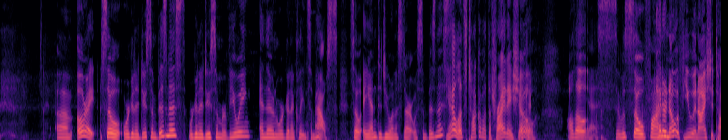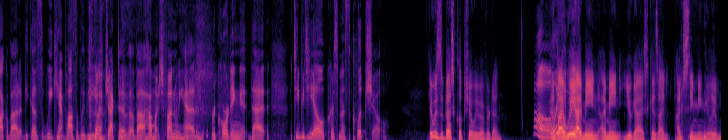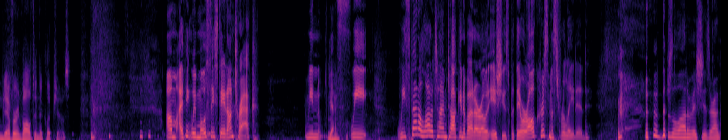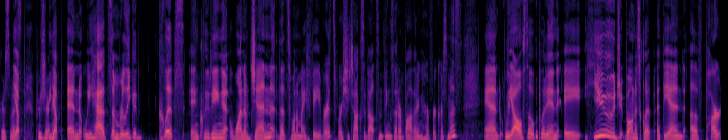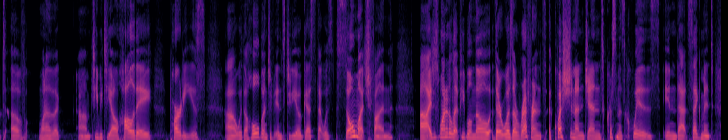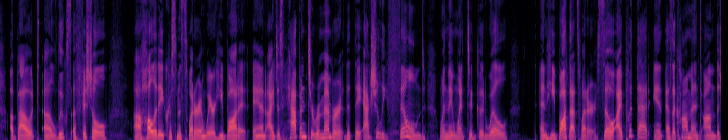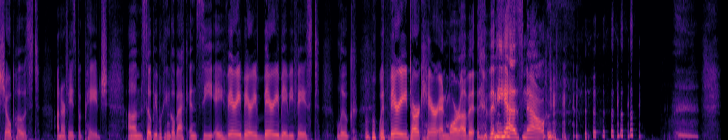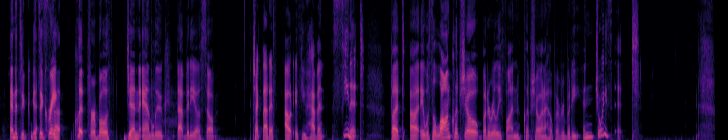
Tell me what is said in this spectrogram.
Um, all right, so we're gonna do some business, we're gonna do some reviewing, and then we're gonna clean some house. So, Anne, did you want to start with some business? Yeah, let's talk about the Friday show. Although Yes, it was so fun. I don't know if you and I should talk about it because we can't possibly be objective about how much fun we had recording that TBTL Christmas clip show. It was the best clip show we've ever done. Oh, and by we, I mean I mean you guys, because I I seemingly am never involved in the clip shows. um, I think we mostly stayed on track. I mean, Yes. we we spent a lot of time talking about our own issues, but they were all Christmas related. There's a lot of issues around Christmas. Yep. for sure. Yep, and we had some really good clips, including one of Jen, that's one of my favorites, where she talks about some things that are bothering her for Christmas. And we also put in a huge bonus clip at the end of part of one of the um, TBTL holiday parties uh, with a whole bunch of in studio guests that was so much fun. Uh, I just wanted to let people know there was a reference, a question on Jen's Christmas quiz in that segment about uh, Luke's official uh, holiday Christmas sweater and where he bought it. And I just happened to remember that they actually filmed when they went to Goodwill and he bought that sweater. So I put that in as a comment on the show post on our Facebook page, um, so people can go back and see a very, very, very baby faced Luke with very dark hair and more of it than he has now. and it's a it's a great that- clip for both Jen and Luke that video. So Check that if, out if you haven't seen it. But uh, it was a long clip show, but a really fun clip show, and I hope everybody enjoys it.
